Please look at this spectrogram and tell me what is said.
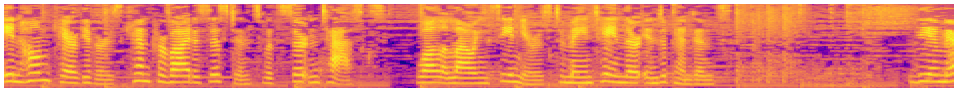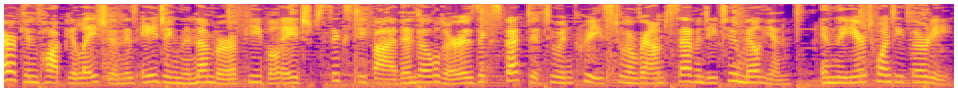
In-home caregivers can provide assistance with certain tasks, while allowing seniors to maintain their independence. The American population is aging The number of people aged 65 and older is expected to increase to around 72 million, in the year 2030,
